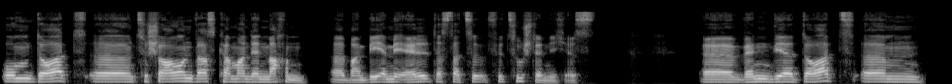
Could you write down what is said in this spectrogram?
um dort äh, zu schauen, was kann man denn machen äh, beim BMEL, das dafür zuständig ist. Äh, wenn wir dort ähm,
